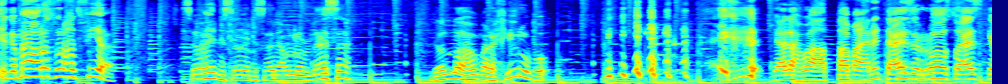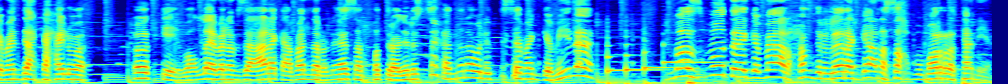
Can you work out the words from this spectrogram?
يا جماعة راسه راحت فيها. ثواني ثواني ثواني أعمل له القاسه يلا أهو مناخيره وبقه يا لهوي على الطمع. يعني انت عايز الراس وعايز كمان ضحكة حلوة. okay والله ما أنا مزعلك. عملنا له القاسه نحط العيون السخنانه والابتسامة الجميلة. مظبوطة يا جماعة. الحمد لله رجعنا صاحبه مرة تانية.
